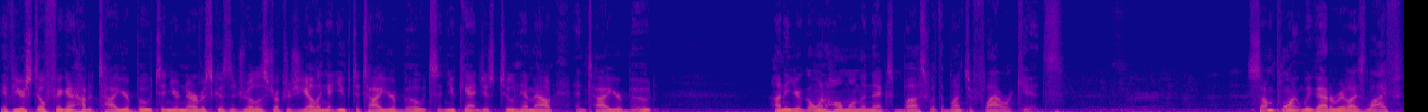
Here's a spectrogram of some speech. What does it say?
If you're still figuring out how to tie your boots and you're nervous because the drill instructor's yelling at you to tie your boots and you can't just tune him out and tie your boot, honey, you're going home on the next bus with a bunch of flower kids. At some point, we got to realize life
